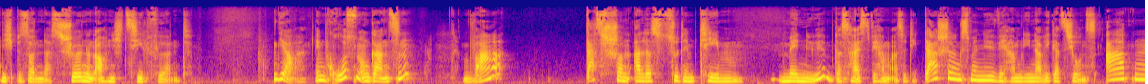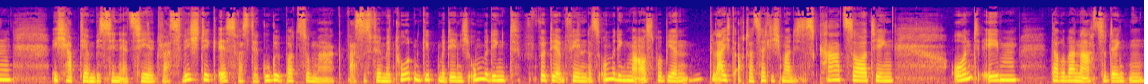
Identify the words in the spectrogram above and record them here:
nicht besonders schön und auch nicht zielführend. Ja, im Großen und Ganzen war das schon alles zu dem Themen Menü. Das heißt, wir haben also die Darstellungsmenü, wir haben die Navigationsarten. Ich habe dir ein bisschen erzählt, was wichtig ist, was der Googlebot so mag, was es für Methoden gibt, mit denen ich unbedingt, würde dir empfehlen, das unbedingt mal ausprobieren. Vielleicht auch tatsächlich mal dieses Card-Sorting und eben darüber nachzudenken,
